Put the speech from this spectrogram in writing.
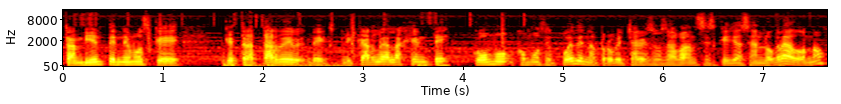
también tenemos que, tratar de, explicarle a la gente cómo, cómo se pueden aprovechar esos avances que ya se han logrado, ¿no?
